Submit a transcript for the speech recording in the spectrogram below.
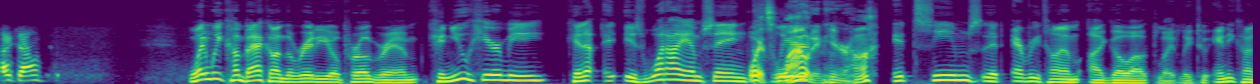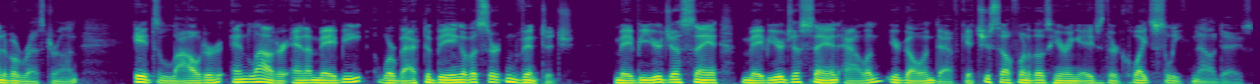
Thanks, Alan. When we come back on the radio program, can you hear me can I, is what I am saying? Boy, it's clear? loud in here, huh? It seems that every time I go out lately to any kind of a restaurant, it's louder and louder, and maybe we're back to being of a certain vintage. Maybe you're just saying, maybe you're just saying, Alan, you're going deaf. Get yourself one of those hearing aids. They're quite sleek nowadays.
